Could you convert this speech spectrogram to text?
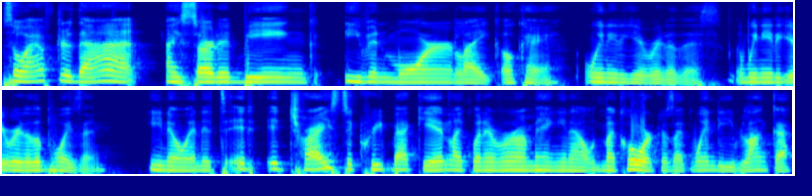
So after that, I started being even more like, okay, we need to get rid of this. We need to get rid of the poison. You know, and it's it it tries to creep back in. Like whenever I'm hanging out with my coworkers, like Wendy, Blanca,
